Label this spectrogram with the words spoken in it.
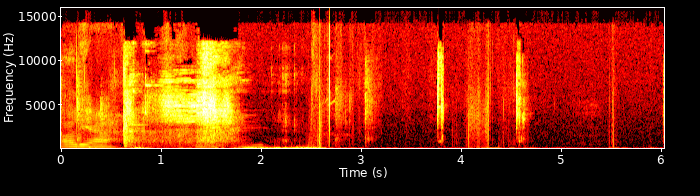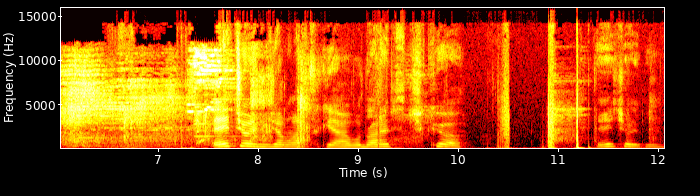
Al ya. Hiç oynayacağım artık ya. Bunlar hepsi çıkıyor. Hiç oynayayım.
